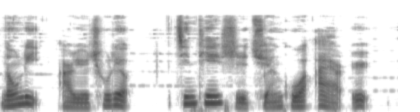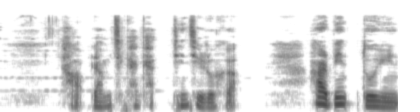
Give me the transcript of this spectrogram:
农历二月初六。今天是全国爱耳日。好，让我们去看看天气如何。哈尔滨多云，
